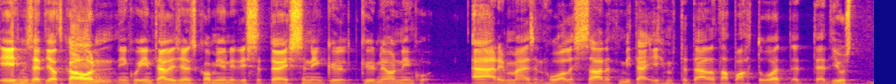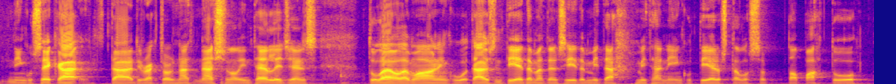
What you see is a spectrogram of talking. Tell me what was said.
Ihmiset, jotka on niin kuin intelligence communityssä töissä, niin kyllä, kyllä ne on niin kuin äärimmäisen huolissaan, että mitä ihmettä täällä tapahtuu. Että et, et just niin kuin sekä tämä Director of National Intelligence tulee olemaan niin kuin täysin tietämätön siitä, mitä, mitä niin kuin tiedustelussa tapahtuu.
